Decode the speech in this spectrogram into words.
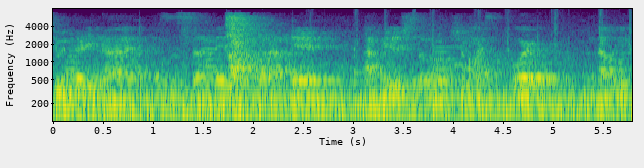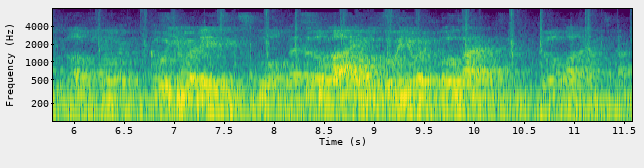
2:39. that's a Sunday, but I'm here. I'm here to show show my support. And that we love York. Go It's an York. Amazing school. That's to the go, Lions. Go, go York. Go Lions. Go Lions, man.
